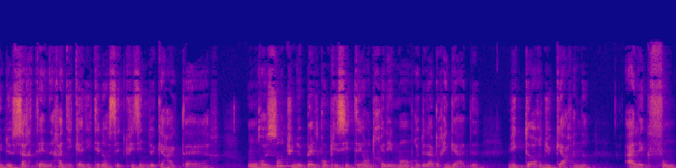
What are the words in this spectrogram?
Une certaine radicalité dans cette cuisine de caractère, on ressent une belle complicité entre les membres de la brigade, Victor Ducarne, Alec Font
